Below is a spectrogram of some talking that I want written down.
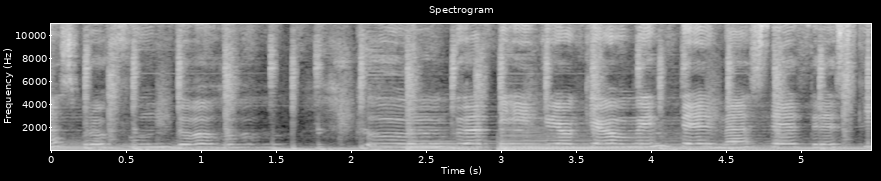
más profundo. Junto a ti creo que aumenté más de tres kilómetros.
